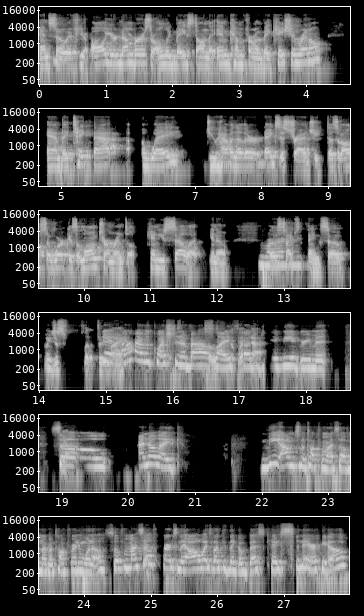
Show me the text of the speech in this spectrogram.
And so mm-hmm. if all your numbers are only based on the income from a vacation rental and they take that away, do you have another exit strategy? Does it also work as a long-term rental? Can you sell it? You know, right. those types of things. So let me just flip through yeah, my. I have a question about like, like uh, the JV agreement. So yeah. I know like me, I'm just gonna talk for myself. I'm not gonna talk for anyone else. So for myself personally, I always like to think of best case scenario,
